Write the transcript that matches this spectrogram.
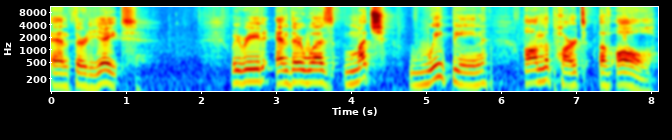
and 38, we read, And there was much weeping on the part of all.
